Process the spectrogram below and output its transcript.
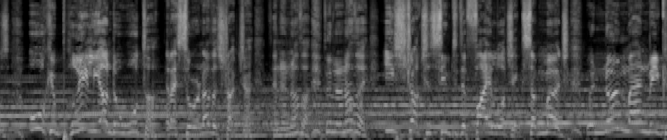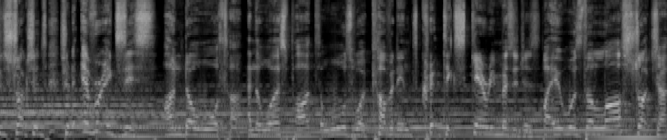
walls, all completely underwater. Then I saw another structure, then another, then another. Each structure seemed to defy logic, submerged, where no man-made constructions should ever exist underwater. And the worst part, the walls were covered in cryptic, scary messages. But it was the last structure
